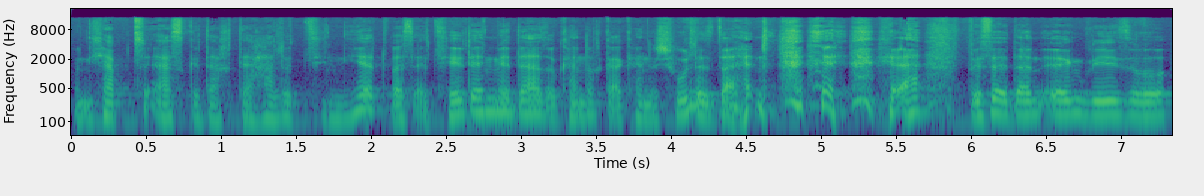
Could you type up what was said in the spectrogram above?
und ich habe zuerst gedacht, der halluziniert, was erzählt er mir da? So kann doch gar keine Schule sein. ja, bis er dann irgendwie so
